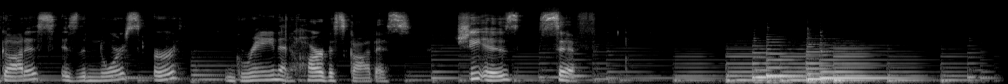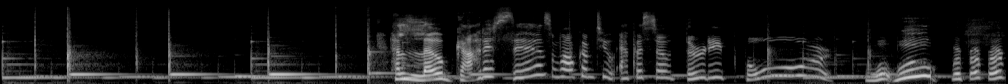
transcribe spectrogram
goddess is the Norse earth, grain, and harvest goddess. She is Sif. Hello, goddesses. Welcome to episode 34 Whoop, whoop. Woof, woof, woof,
